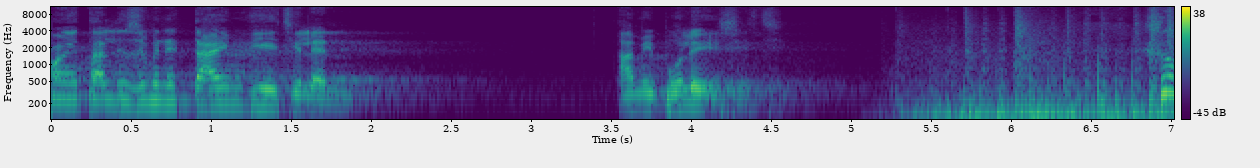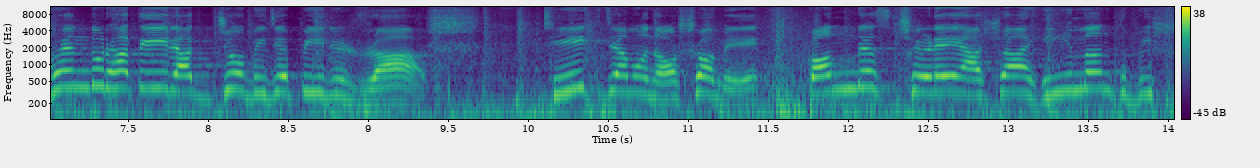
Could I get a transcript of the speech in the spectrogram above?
পঁয়তাল্লিশ মিনিট টাইম দিয়েছিলেন। আমি বলে এসেছি। শুভেন্দুর হাতেই রাজ্য বিজেপির রাস ঠিক যেমন অসমে কংগ্রেস ছেড়ে আসা হিমন্ত বিশ্ব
